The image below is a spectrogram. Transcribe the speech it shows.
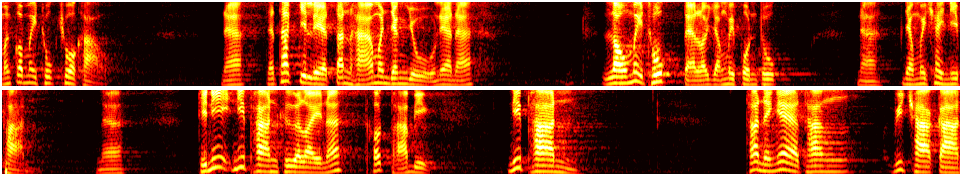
มันก็ไม่ทุกข์ชั่วข่าวนะแต่ถ้ากิเลสตัณหามันยังอยู่เนี่ยนะ เราไม่ทุกข์แต่เรายังไม่พ้นทุกข์นะยังไม่ใช่นิพพานนะทีนี้นิพพานคืออะไรนะเขาถามอีกนิพพาน ถ้าในแง่ทางวิชาการ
